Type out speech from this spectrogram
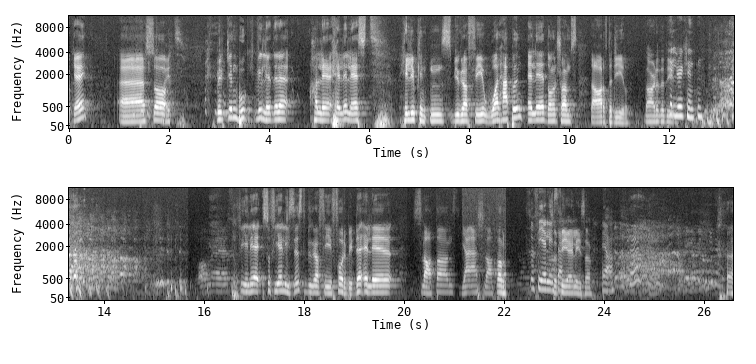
Ok? Uh, så hvilken bok ville dere ha le heller lest? Hillary Clintons biografi 'What Happened' eller Donald Trumps 'The Art of the Deal'? Da er det the deal. Hillary Clinton. Hva med Sofie, Sofie Elises biografi 'Forbilde' eller Zlatans 'Jeg er Zlatan'? Sofie Elise. Sofie Elise. Ja.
